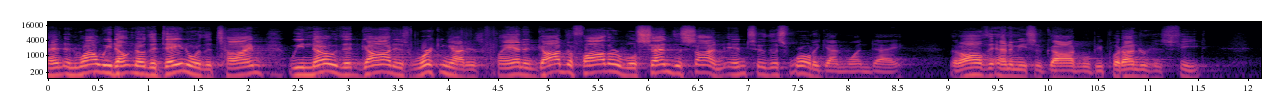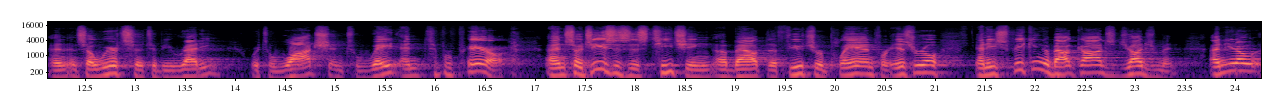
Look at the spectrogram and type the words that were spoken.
And, and while we don't know the day nor the time, we know that God is working out his plan, and God the Father will send the Son into this world again one day, that all the enemies of God will be put under his feet. And, and so we're to, to be ready, we're to watch and to wait and to prepare. And so Jesus is teaching about the future plan for Israel, and he's speaking about God's judgment. And you know,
